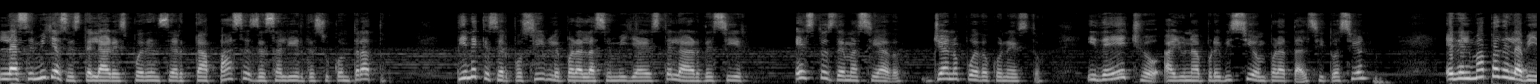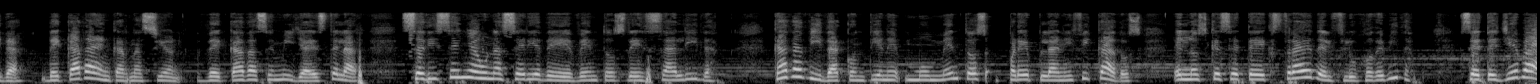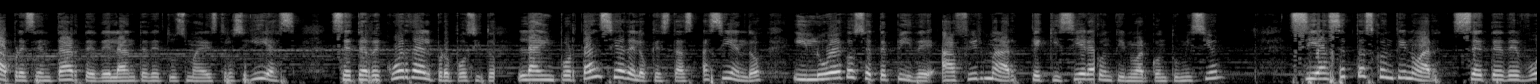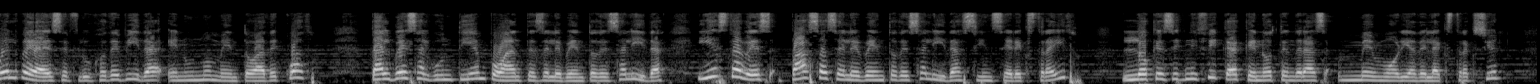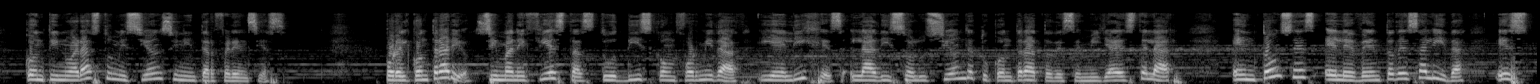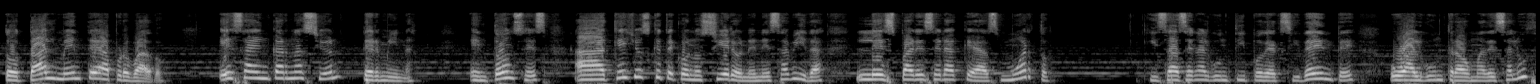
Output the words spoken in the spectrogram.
Las semillas estelares pueden ser capaces de salir de su contrato. Tiene que ser posible para la semilla estelar decir, esto es demasiado, ya no puedo con esto, y de hecho hay una previsión para tal situación. En el mapa de la vida de cada encarnación de cada semilla estelar se diseña una serie de eventos de salida. Cada vida contiene momentos preplanificados en los que se te extrae del flujo de vida, se te lleva a presentarte delante de tus maestros y guías, se te recuerda el propósito, la importancia de lo que estás haciendo y luego se te pide afirmar que quisiera continuar con tu misión. Si aceptas continuar, se te devuelve a ese flujo de vida en un momento adecuado, tal vez algún tiempo antes del evento de salida, y esta vez pasas el evento de salida sin ser extraído, lo que significa que no tendrás memoria de la extracción. Continuarás tu misión sin interferencias. Por el contrario, si manifiestas tu disconformidad y eliges la disolución de tu contrato de semilla estelar, entonces el evento de salida es totalmente aprobado. Esa encarnación termina. Entonces, a aquellos que te conocieron en esa vida les parecerá que has muerto, quizás en algún tipo de accidente o algún trauma de salud.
